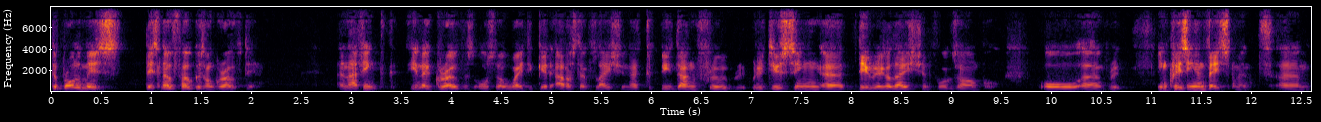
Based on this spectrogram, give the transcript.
the problem is there's no focus on growth there. And I think you know growth is also a way to get out of stagflation. That could be done through re- reducing uh, deregulation, for example, or uh, re- increasing investment, um,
